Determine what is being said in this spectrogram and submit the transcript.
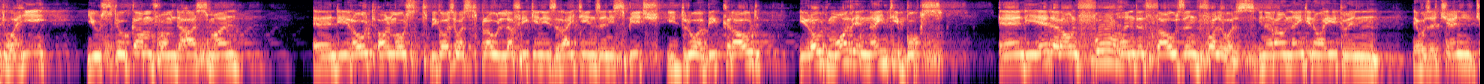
that Wahi used to come from the Asman and he wrote almost, because he was prolific in his writings and his speech, he drew a big crowd. He wrote more than 90 books. And he had around 400,000 followers. In around 1908 when there was a challenge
